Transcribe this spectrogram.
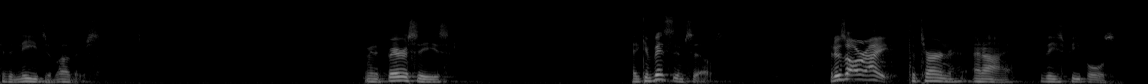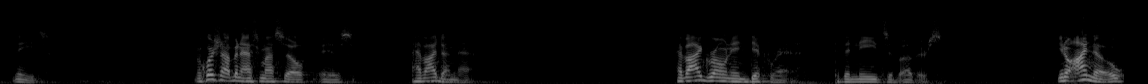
to the needs of others? I mean, the Pharisees had convinced themselves that it was all right to turn an eye to these people's needs. The question I've been asking myself is have I done that? Have I grown indifferent to the needs of others? You know, I know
